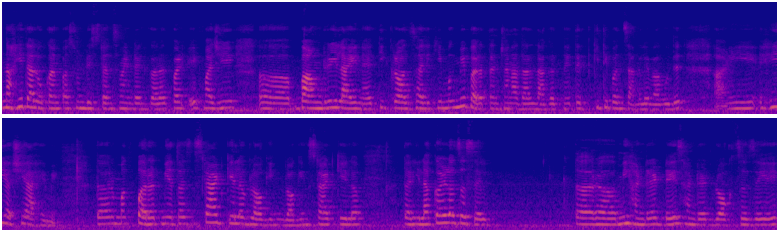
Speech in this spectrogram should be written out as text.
नाही त्या लोकांपासून डिस्टन्स मेंटेन करत. पण एक माझी बाउंड्री लाईन आहे ती क्रॉस झाली की मग मी परत त्यांच्या नादाला लागत नाही. ते किती पण चांगले वागू देत. आणि ही अशी आहे मी. तर मग परत मी आता स्टार्ट केलं ब्लॉगिंग ब्लॉगिंग स्टार्ट केलं तर हिला कळलंच असेल. तर मी हंड्रेड डेज हंड्रेड ब्लॉगचं जे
